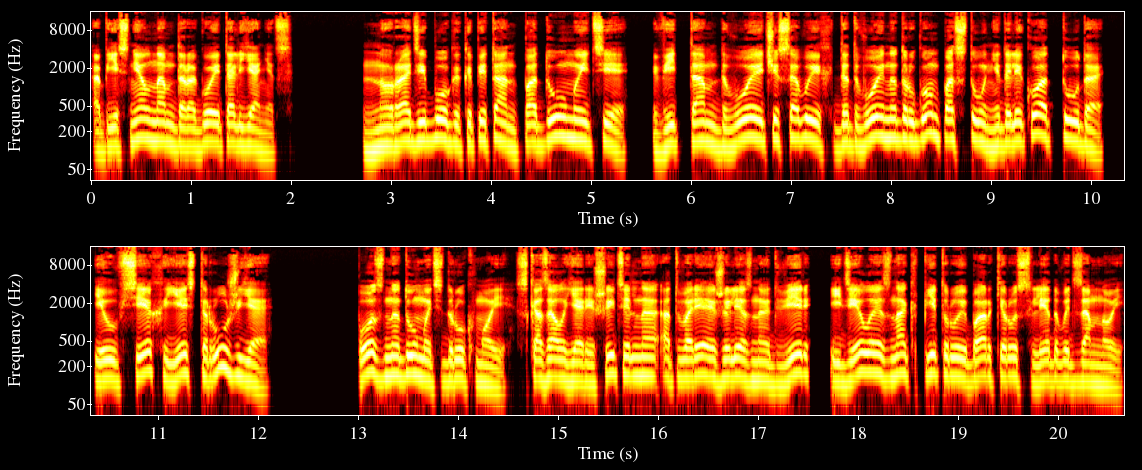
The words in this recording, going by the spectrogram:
объяснял нам дорогой итальянец. Но ради бога, капитан, подумайте, ведь там двое часовых, да двое на другом посту, недалеко оттуда, и у всех есть ружья. «Поздно думать, друг мой», — сказал я решительно, отворяя железную дверь и делая знак Питеру и Баркеру следовать за мной.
